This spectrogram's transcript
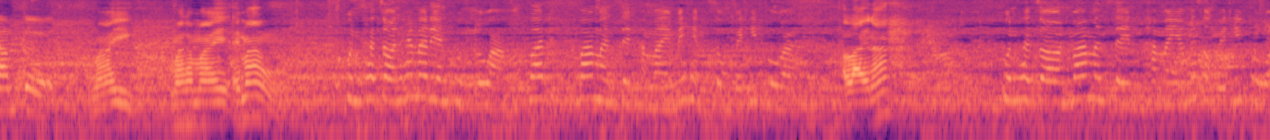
ตามเกิด มาอีก มาทำไมไอ้มั่ง คุณขจรให้มาเรียนคุณหลวงว่าว่ามันเซ็นทำไมไม่เห็นส่งไปที่ครัว อะไรนะ คุณขจรว่ามันเซ็นทำไมยังไม่ส่งไปที่ครัว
